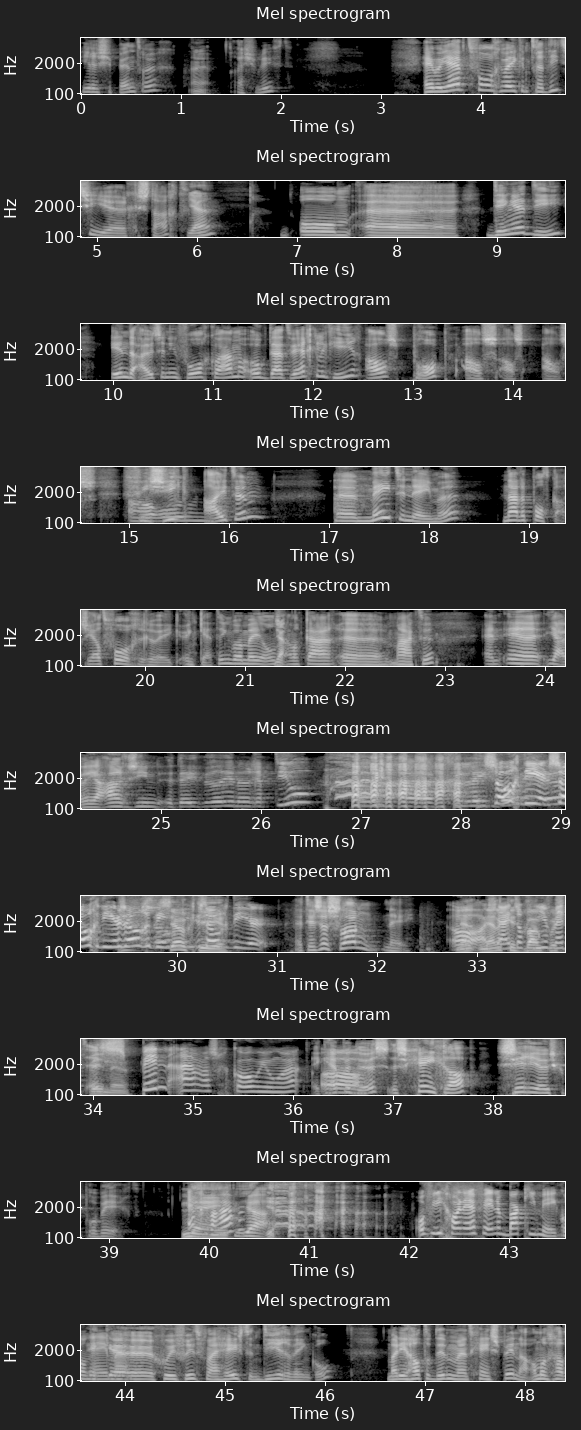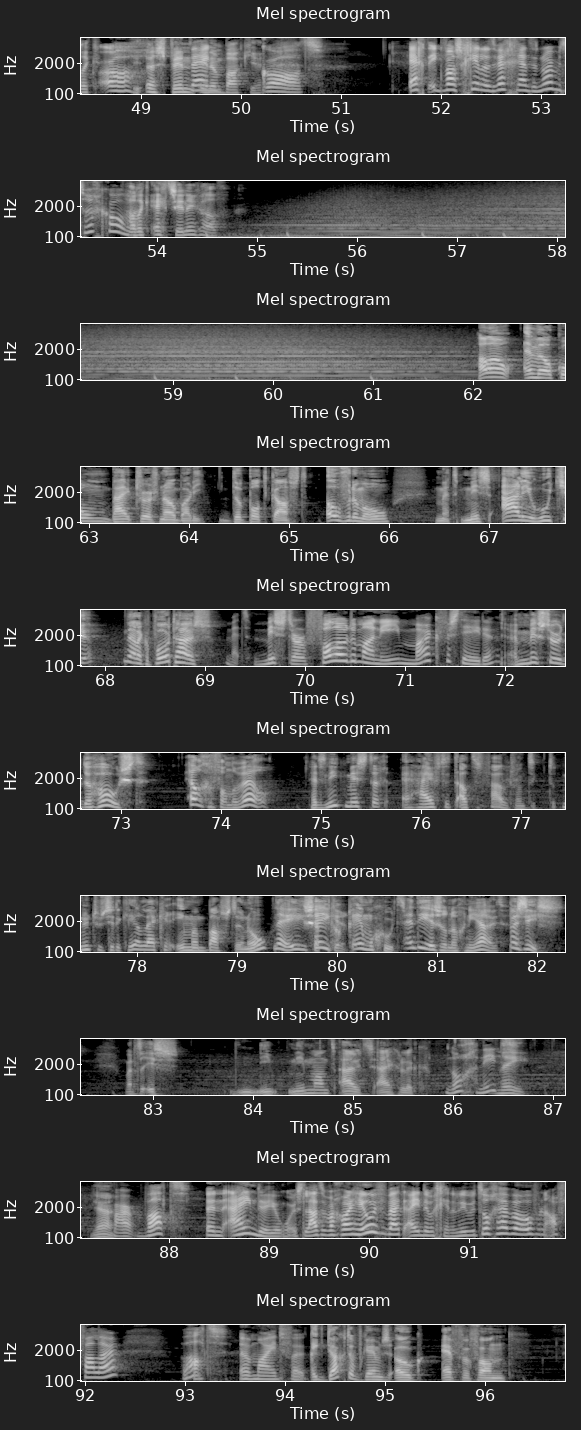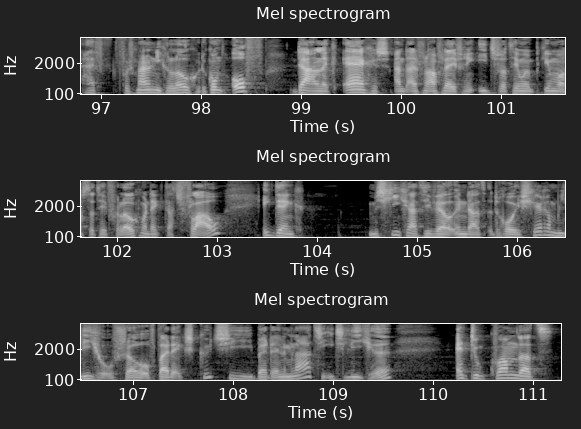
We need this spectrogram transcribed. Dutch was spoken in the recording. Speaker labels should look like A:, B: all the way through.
A: Hier is je pen terug.
B: Oh ja.
A: Alsjeblieft. hey, maar jij hebt vorige week een traditie eh, gestart
B: Ja?
A: om eh, dingen die in de uitzending voorkwamen ook daadwerkelijk hier als prop, als, als, als fysiek
C: Oh.
A: item eh, mee te nemen naar de podcast. Je had vorige week een ketting waarmee je ons
B: Ja.
A: aan elkaar eh maakte. En eh, ja, nou ja, aangezien het heeft, wil je een reptiel? Een, eh, geleedwolligje?
C: Zoogdier, zoogdier, zoogdier,
B: Zoogdier.
C: zoogdier.
A: Het is een slang. Nee.
C: Oh, als jij toch hier met een spin aan was gekomen, jongen.
A: Ik heb
C: Oh.
A: het dus, dus geen grap, serieus geprobeerd.
B: Nee.
C: waar?
A: Ja,
C: Of je die gewoon even in een bakje mee kon
A: ik,
C: nemen.
A: eh, een goede vriend van mij heeft een dierenwinkel. Maar die had op dit moment geen spinnen. Anders had ik
C: oh,
A: een spin
C: thank
A: in een bakje.
C: god. Echt, ik was gillend weggerend en nooit meer teruggekomen.
A: Had ik echt zin in gehad.
B: Hallo en welkom bij Trust Nobody, de podcast over de mol met Miss Ali Hoedje, Nelleke Poorthuis.
C: Met Mr. Follow the Money, Mark Versteden.
A: En Mr. de Host, Elge van der Wel.
B: Het is niet mister, eh, hij heeft het altijd fout, want ik, tot nu toe zit ik heel lekker in mijn bastunnel.
A: Nee, zeker.
B: Helemaal goed.
A: En die is er nog niet uit.
B: Precies. Maar er is nie- niemand uit eigenlijk.
C: Nog niet.
A: Nee.
B: Ja.
C: Maar wat een einde, jongens. Laten we maar gewoon heel even bij het einde beginnen. Nu we het toch hebben over een afvaller. Wat een mindfuck.
B: Ik dacht op een gegeven moment ook even van... Hij heeft volgens mij nog niet gelogen. Er komt of dadelijk ergens aan het eind van de aflevering iets wat helemaal in het begin was, dat heeft gelogen. Maar ik denk, dat is flauw. Ik denk, misschien gaat hij wel inderdaad het rode scherm liegen of zo. Of bij de executie, bij de eliminatie iets liegen. En toen kwam dat...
